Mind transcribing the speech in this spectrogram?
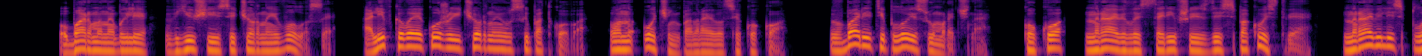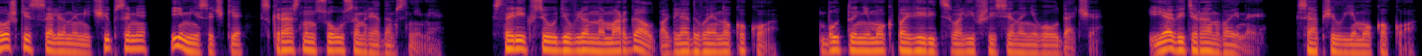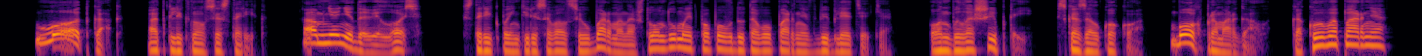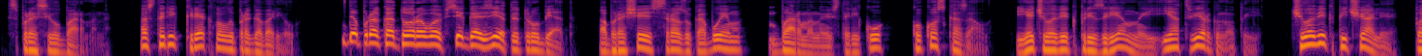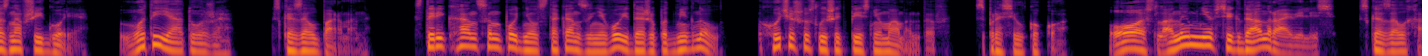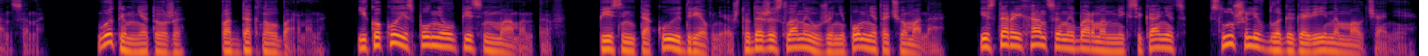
У бармена были вьющиеся черные волосы, оливковая кожа и черные усы подкова. Он очень понравился Коко. В баре тепло и сумрачно. Коко нравилось царившее здесь спокойствие, нравились плошки с солеными чипсами и мисочки с красным соусом рядом с ними. Старик все удивленно моргал, поглядывая на Коко, будто не мог поверить свалившейся на него удаче. «Я ветеран войны», сообщил ему Коко. «Вот как!» — откликнулся старик. «А мне не довелось». Старик поинтересовался у бармена, что он думает по поводу того парня в библиотеке. «Он был ошибкой», — сказал Коко. «Бог проморгал». «Какого парня?» — спросил бармен. А старик крякнул и проговорил. «Да про которого все газеты трубят». Обращаясь сразу к обоим, бармену и старику, Коко сказал. «Я человек презренный и отвергнутый, человек печали, познавший горе. «Вот и я тоже», — сказал бармен. Старик Хансен поднял стакан за него и даже подмигнул. «Хочешь услышать песню мамонтов?» — спросил Коко. «О, слоны мне всегда нравились», — сказал Хансен. «Вот и мне тоже», — поддакнул бармен. И Коко исполнил песнь мамонтов. Песнь такую древнюю, что даже слоны уже не помнят, о чем она. И старый Хансен и бармен-мексиканец слушали в благоговейном молчании.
